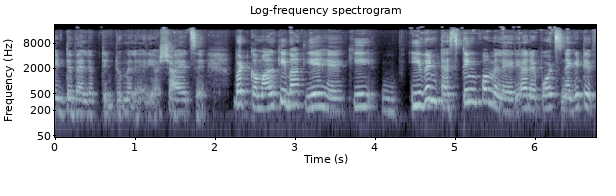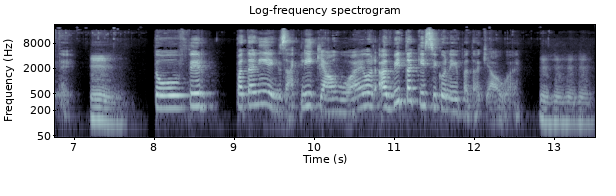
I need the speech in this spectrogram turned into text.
इट डेवलप्ड इनटू मलेरिया शायद से। बट कमाल की बात यह है कि even testing for malaria reports negative थे। हम्म। तो फिर पता नहीं एग्जैक्टली exactly क्या हुआ है और अभी तक किसी को नहीं पता क्या हुआ है। हम्म, हम्म।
